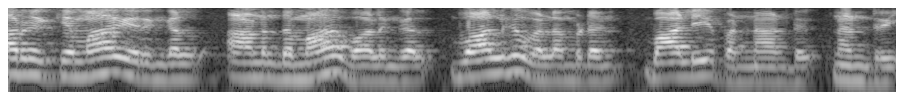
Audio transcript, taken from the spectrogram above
ஆரோக்கியமாக இருங்கள் ஆனந்தமாக வாழுங்கள். வாழ்க வளமுடன். வாழிய பன்னாண்டு. நன்றி.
